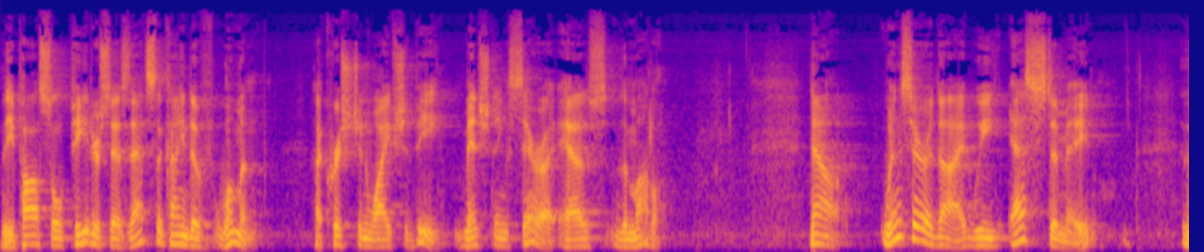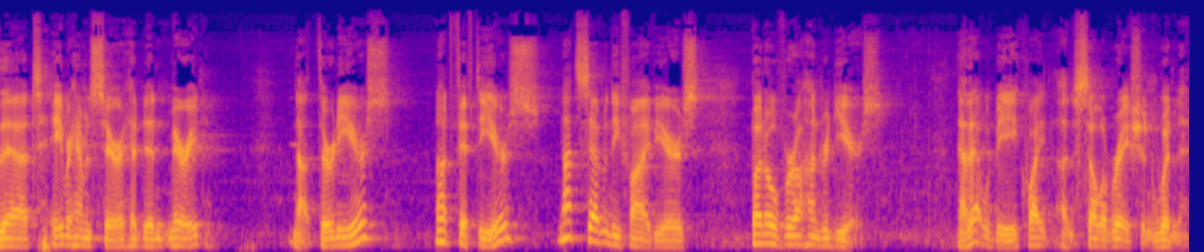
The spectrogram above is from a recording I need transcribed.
The Apostle Peter says that's the kind of woman a Christian wife should be, mentioning Sarah as the model. Now, when Sarah died, we estimate that Abraham and Sarah had been married not 30 years, not 50 years, not 75 years, but over 100 years. Now, that would be quite a celebration, wouldn't it?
